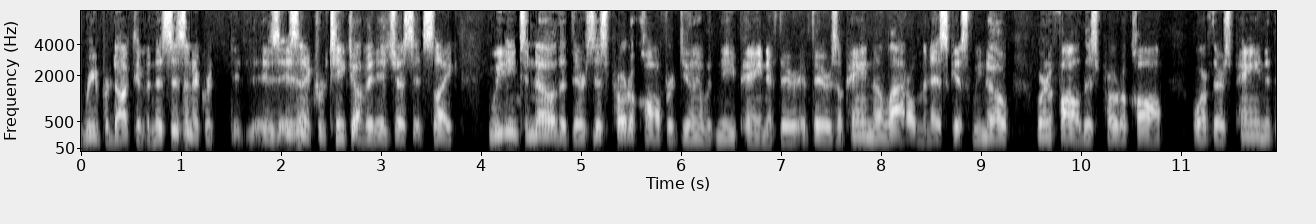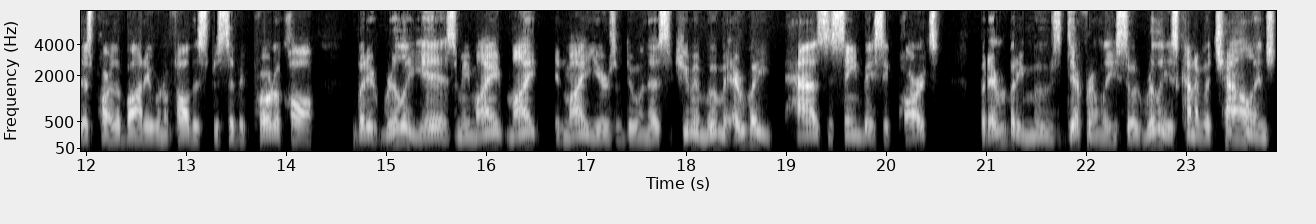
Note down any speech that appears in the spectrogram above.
reproductive. And this isn't a isn't a critique of it. It's just it's like we need to know that there's this protocol for dealing with knee pain. If there if there's a pain in the lateral meniscus, we know we're going to follow this protocol. Or if there's pain at this part of the body, we're going to follow this specific protocol but it really is i mean my my in my years of doing this human movement everybody has the same basic parts but everybody moves differently so it really is kind of a challenge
